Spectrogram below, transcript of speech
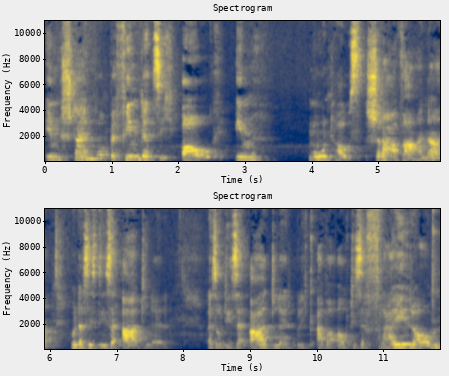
im Steinbock befindet sich auch im Mondhaus Shravana und das ist dieser Adler. Also dieser Adlerblick, aber auch dieser Freiraum,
